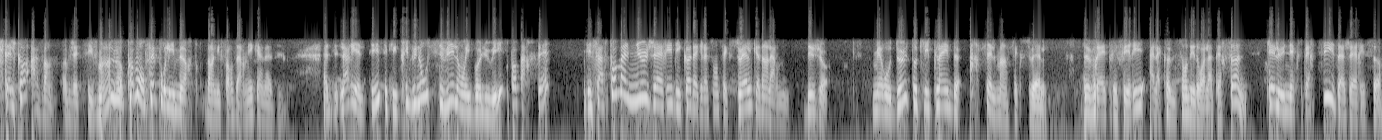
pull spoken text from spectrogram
C'était le cas avant, objectivement, comme on fait pour les meurtres dans les forces armées canadiennes. La réalité, c'est que les tribunaux civils ont évolué, c'est pas parfait, mais savent pas mal mieux gérer des cas d'agression sexuelle que dans l'armée, déjà. Numéro deux, toutes les plaintes de harcèlement sexuel devraient être référées à la Commission des droits de la personne, qui a une expertise à gérer ça?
